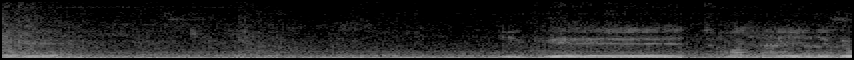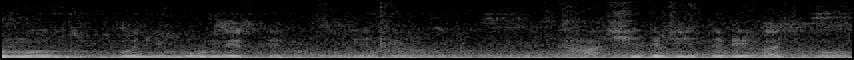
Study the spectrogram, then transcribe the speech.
여기 이게 정확히 이름은 뭔지 모르겠어요. 근데 지금 다 시들시들 해가지고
